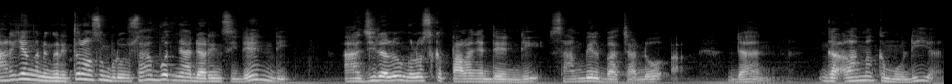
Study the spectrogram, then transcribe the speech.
Ari yang ngedenger itu langsung berusaha buat nyadarin si Dendi. Aji lalu ngelus kepalanya Dendi sambil baca doa. Dan gak lama kemudian,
